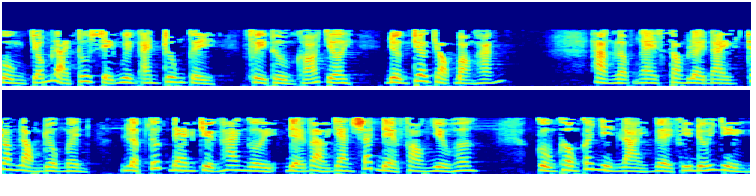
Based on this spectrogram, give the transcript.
cùng chống lại tu sĩ Nguyên Anh Trung Kỳ, phi thường khó chơi, đừng trêu chọc bọn hắn. Hàng Lập nghe xong lời này trong lòng đồn mình, lập tức đem chuyện hai người để vào danh sách đề phòng nhiều hơn, cũng không có nhìn lại về phía đối diện,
